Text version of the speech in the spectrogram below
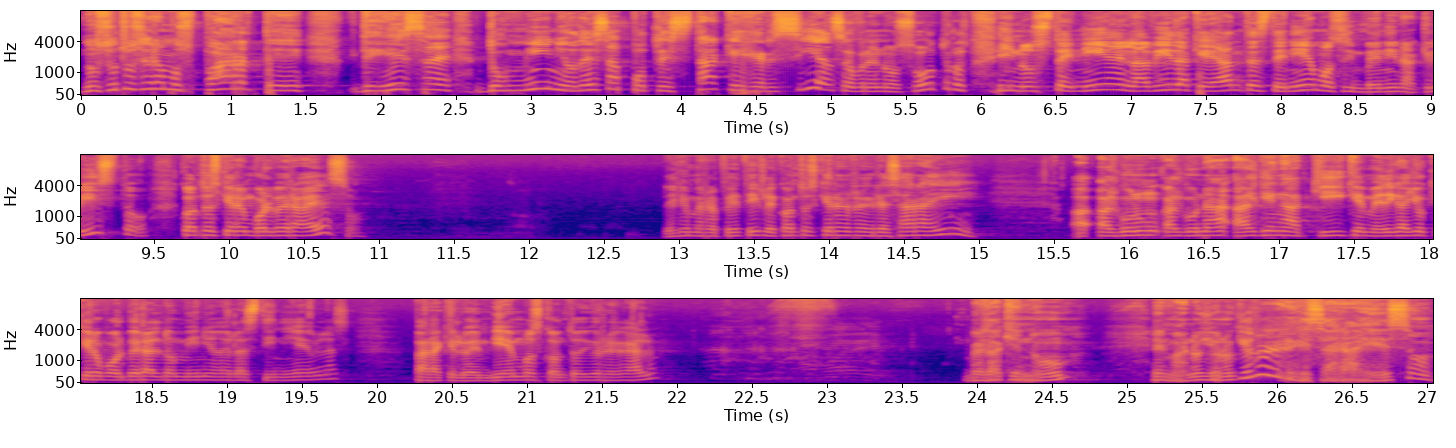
Nosotros éramos parte de ese dominio, de esa potestad que ejercía sobre nosotros y nos tenía en la vida que antes teníamos sin venir a Cristo. ¿Cuántos quieren volver a eso? Déjeme repetirle, ¿cuántos quieren regresar ahí? ¿Algún, alguna, ¿Alguien aquí que me diga yo quiero volver al dominio de las tinieblas para que lo enviemos con todo y regalo? ¿Verdad que no? Hermano, yo no quiero regresar a eso.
